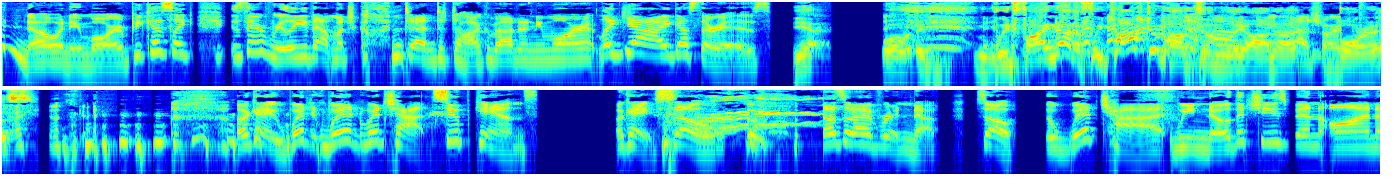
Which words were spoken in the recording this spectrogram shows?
even know anymore because, like, is there really that much content to talk about anymore? Like, yeah, I guess there is. Yeah. Well, it, we'd find out if we talked about them, Okay, Liana yeah, sure, sure, Boris. Okay, wit, wit, wit chat, soup cans. Okay, so that's what I've written down. So the witch hat, we know that she's been on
